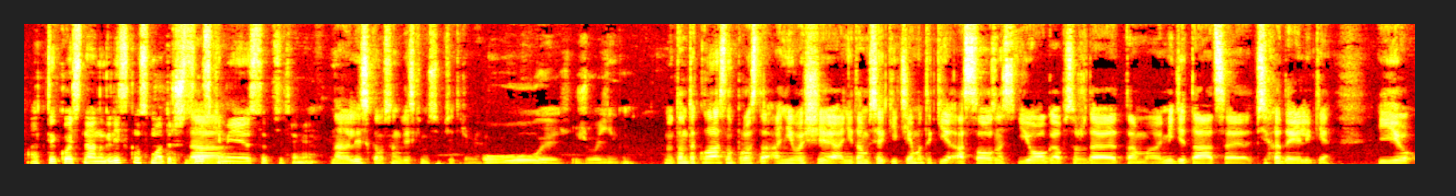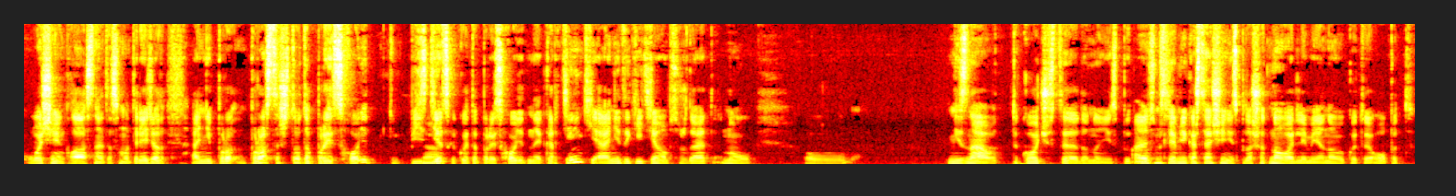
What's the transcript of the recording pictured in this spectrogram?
А ты, Кость, на английском смотришь Да. с русскими субтитрами? На английском с английскими субтитрами. Ой, жестенько. Ну там так классно, просто они вообще, они там всякие темы такие, осознанность, йога обсуждают, там э, медитация, психоделики. И очень классно это смотреть. Вот они про- просто что-то происходит, пиздец какой-то происходит на картинке, а они такие темы обсуждают, ну, не знаю, вот такого чувства я давно не испытывал. А Ну, в смысле, мне кажется, вообще не испытывал, что это новое для меня, новый какой-то опыт.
